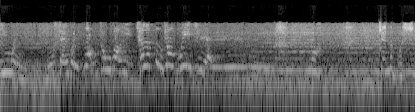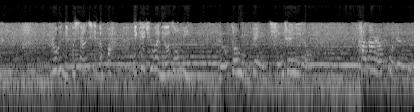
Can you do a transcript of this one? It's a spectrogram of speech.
因为你吴三桂忘忠忘义，成了不忠不义之人。不，真的不是。如果你不相信的话，你可以去问刘宗敏。刘宗敏对你情深意浓，他当然护着你了。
